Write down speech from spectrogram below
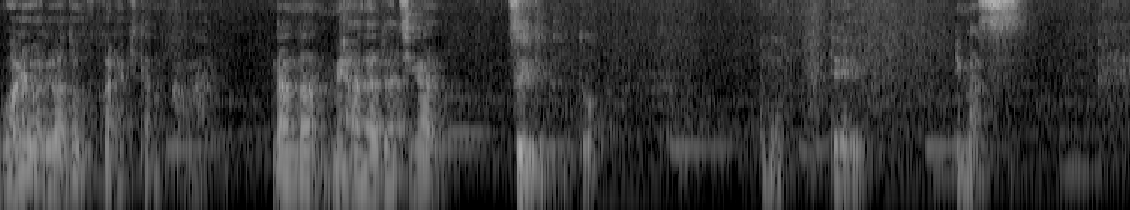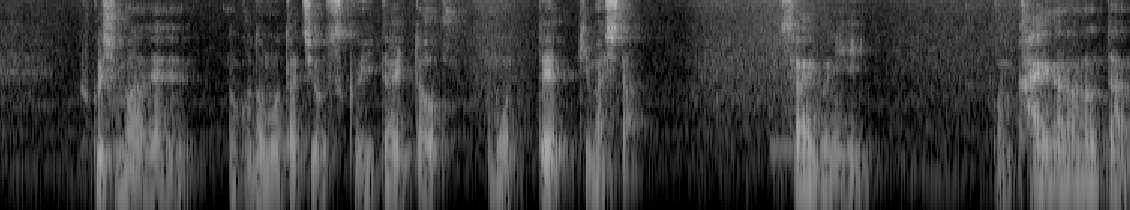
我々はどこから来たのかがだんだん目鼻立ちがついてくると思っています。福島の子どもたちを救いたいと思ってきました。最後にこの貝殻の歌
